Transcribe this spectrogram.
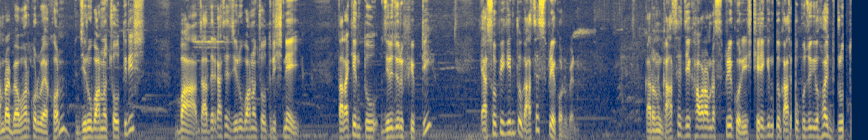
আমরা ব্যবহার করব এখন জিরো বাহান্ন চৌত্রিশ বা যাদের কাছে জিরো বাহান্ন চৌত্রিশ নেই তারা কিন্তু জিরো জিরো ফিফটি এসওপি কিন্তু গাছে স্প্রে করবেন। কারণ গাছে যে খাবার আমরা স্প্রে করি, সেটি কিন্তু গাছে উপযোগী হয় দ্রুত।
